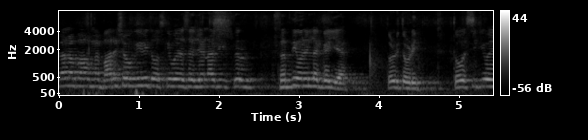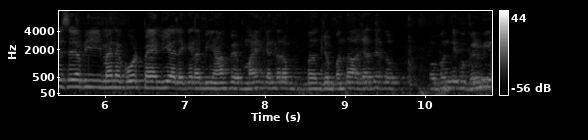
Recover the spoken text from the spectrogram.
कल आप में बारिश हो गई तो उसकी वजह से जो है ना अभी फिर सर्दी होने लग गई है। थोड़ी थोड़ी। तो इसी की वजह से अभी मैंने कोट पहन लिया, लेकिन अभी यहाँ पे माइंड के अंदर अब जब बंदा आ जाता है तो और बंदे को गर्मी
